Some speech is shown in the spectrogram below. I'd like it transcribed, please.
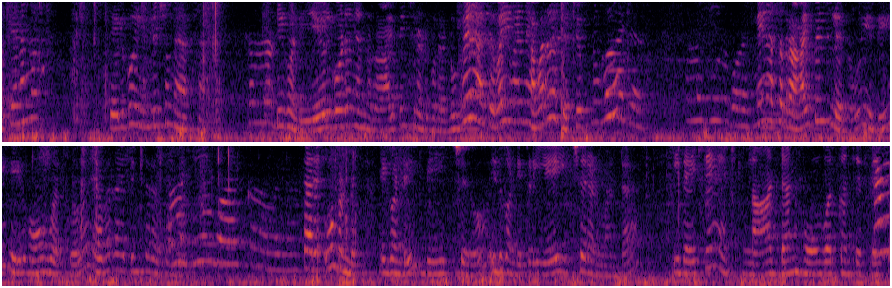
ఓకేనమ్మా? తెలుగు ఇంగ్లీషు మ్యాథ్స్ అంట. ఇదిగోండి ఏళ్ళు కూడా నిన్న రాయిపించినట్టుకున్నారు నువ్వే రాసావా? ఇవన్నీ ఎవరు రాశారు? చెప్పు నువ్వు. నేను అసలు రాయిపించలేదు. ఇది హోంవర్క్. ఎవరు రాయిపించారు అసలు సరే ఉంటుండు. ఇదిగోండి బి ఇచ్చారు. ఇదిగోండి ఇక్కడ ఏ ఇచ్చారనమాట ఇదైతే నాట్ డన్ హోంవర్క్ అని చెప్పేసి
